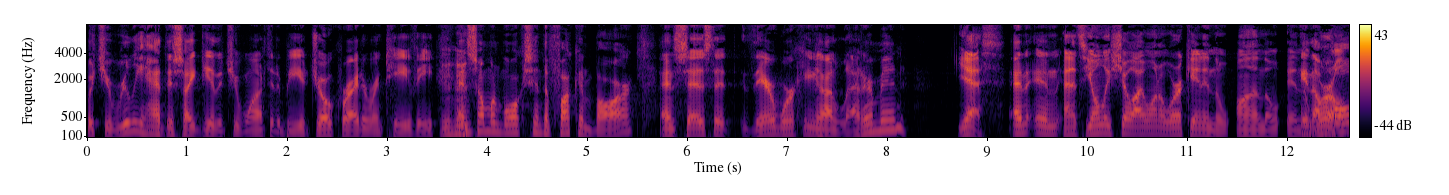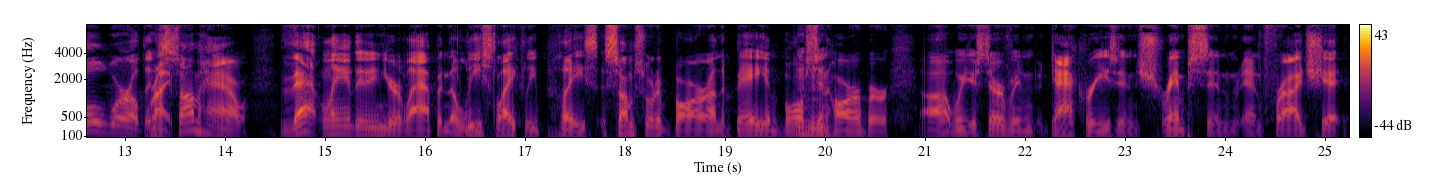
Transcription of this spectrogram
but you really had this idea that you wanted to be a joke writer on TV. Mm-hmm. And someone walks in the fucking bar and says that they're working on Letterman, Yes. and and and it's the only show I want to work in in the on the in the, in the world. whole world, and Right. somehow that landed in your lap in the least likely place, some sort of bar on the bay in Boston Mm-hmm. Harbor, uh, where you're serving daiquiris and shrimps and, and fried shit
